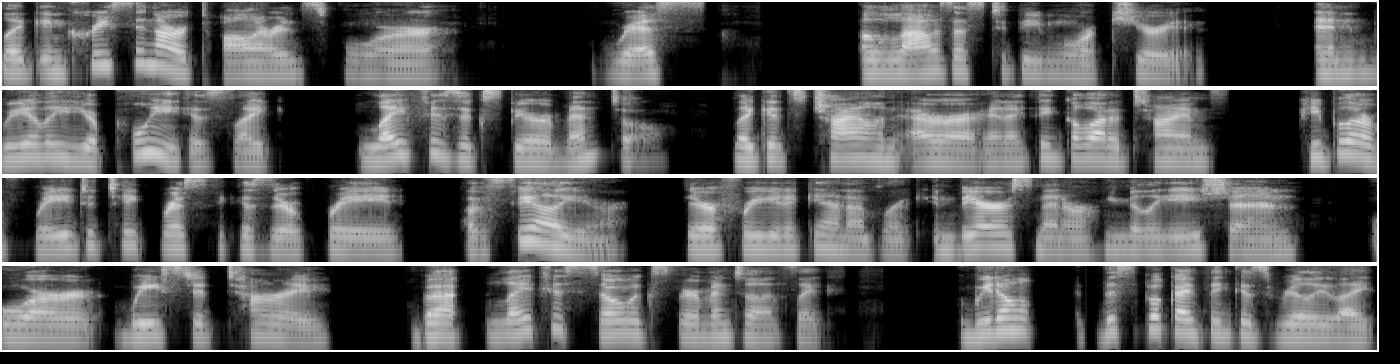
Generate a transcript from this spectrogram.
like increasing our tolerance for risk allows us to be more curious. And really, your point is like life is experimental, like it's trial and error. And I think a lot of times people are afraid to take risks because they're afraid of failure. They're afraid, again, of like embarrassment or humiliation or wasted time. But life is so experimental. It's like, we don't, this book, I think, is really like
